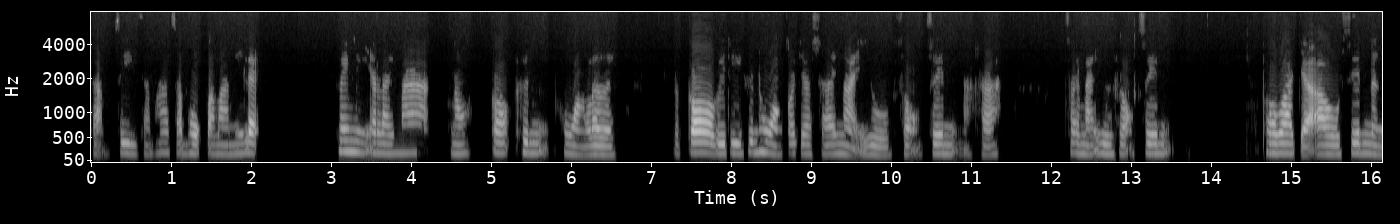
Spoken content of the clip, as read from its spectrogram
สามสี่สามห้าสามหกประมาณนี้แหละ ไม่มีอะไรมากเนาะก็ขึ้นห่วงเลย แล้วก็วิธีขึ้นห่วงก็จะใช้ไหมอยู่สองเส้นนะคะ ใช้ไหมอยู่สองเส้น เพราะว่าจะเอาเส้นหนึ่ง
